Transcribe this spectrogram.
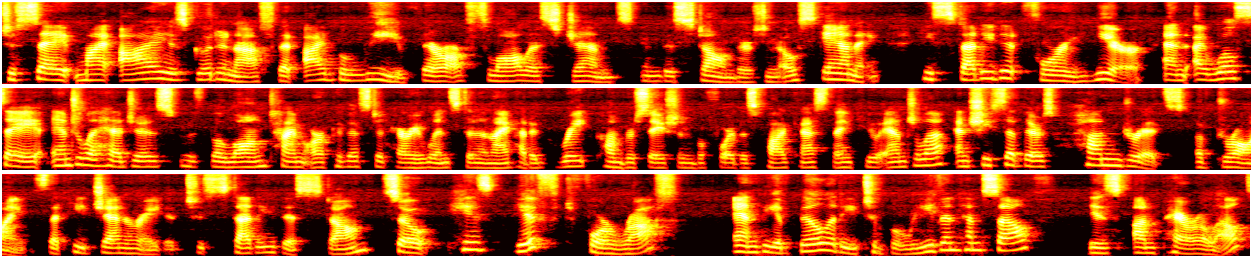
to say, my eye is good enough that I believe there are flawless gems in this stone. There's no scanning he studied it for a year. And I will say, Angela Hedges, who's the longtime archivist at Harry Winston, and I had a great conversation before this podcast. Thank you, Angela. And she said there's hundreds of drawings that he generated to study this stone. So his gift for rough and the ability to believe in himself is unparalleled.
